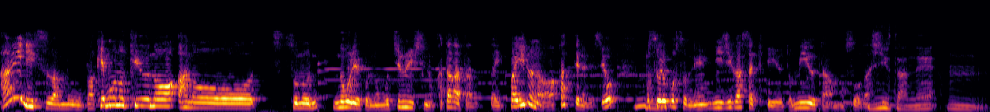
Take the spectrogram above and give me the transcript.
アイリスはもう化け物級の、あのーその能力の持ち主の方々がいっぱいいるのは分かってるんですよ。うんそれこそね、虹ヶ崎でいうとミュータンもそうだしミュー、タンねうん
